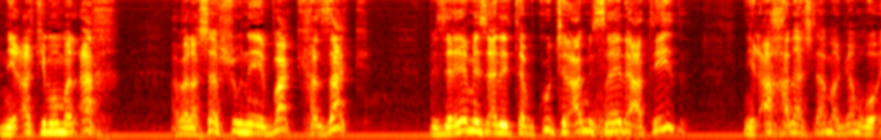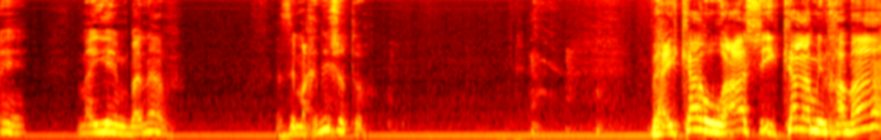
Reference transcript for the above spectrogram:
נראה כמו מלאך. אבל עכשיו שהוא נאבק חזק, וזה רמז על התאבקות של עם ישראל לעתיד, נראה חלש. למה? גם רואה מה יהיה עם בניו. אז זה מחליש אותו. והעיקר, הוא ראה שעיקר המלחמה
